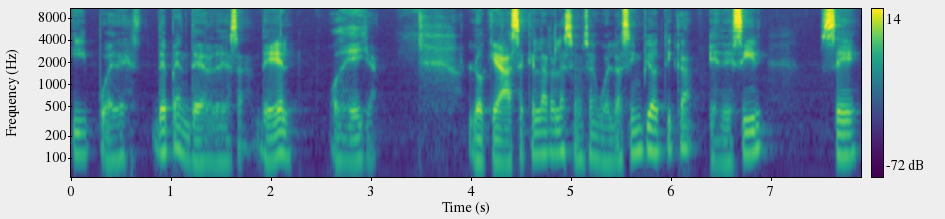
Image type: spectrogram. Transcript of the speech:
y puedes depender de, esa, de él o de ella. Lo que hace que la relación se vuelva simbiótica, es decir, se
